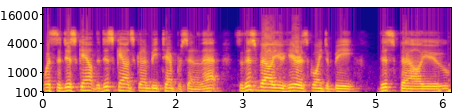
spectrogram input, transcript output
what's the discount? The discount is going to be 10% of that. So this value here is going to be this value,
